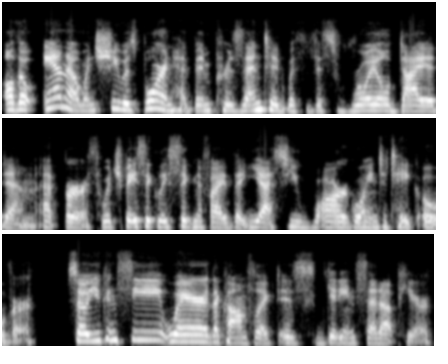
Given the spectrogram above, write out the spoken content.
Although Anna, when she was born, had been presented with this royal diadem at birth, which basically signified that, yes, you are going to take over. So you can see where the conflict is getting set up here.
